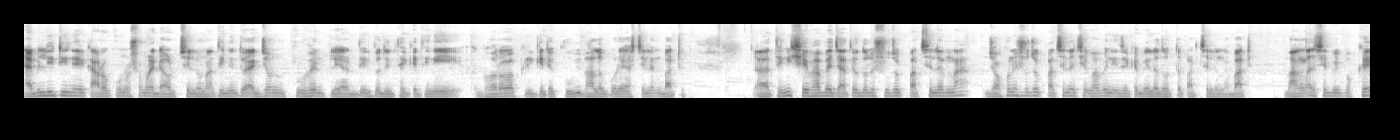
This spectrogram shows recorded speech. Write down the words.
অ্যাবিলিটি নিয়ে কারও কোনো সময় ডাউট ছিল না। তিনি তো একজন প্রুভেন প্লেয়ার দীর্ঘদিন থেকে তিনি ঘরোয়া ক্রিকেটে খুবই ভালো করে আসছিলেন বাট তিনি সেভাবে জাতীয় দলে সুযোগ পাচ্ছিলেন না। যখনই সুযোগ পাচ্ছিলেন, সেভাবে নিজেকে মেলে ধরতে পারছিলেন না। বাট বাংলাদেশের বিপক্ষে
